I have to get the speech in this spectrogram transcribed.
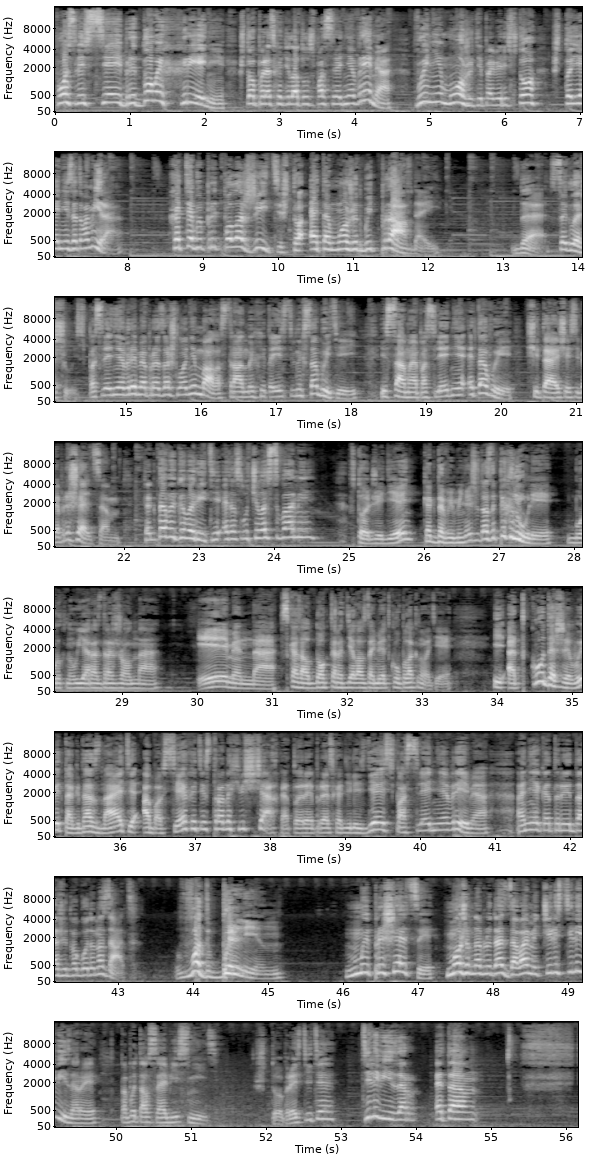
После всей бредовой хрени, что происходило тут в последнее время, вы не можете поверить в то, что я не из этого мира. Хотя бы предположите, что это может быть правдой. Да, соглашусь, в последнее время произошло немало странных и таинственных событий. И самое последнее это вы, считающие себя пришельцем. Когда вы говорите, это случилось с вами? В тот же день, когда вы меня сюда запихнули, буркнул я раздраженно. «Именно!» — сказал доктор, сделав заметку в блокноте. «И откуда же вы тогда знаете обо всех этих странных вещах, которые происходили здесь в последнее время, а некоторые даже два года назад?» «Вот блин!» «Мы, пришельцы, можем наблюдать за вами через телевизоры», — попытался объяснить. «Что, простите?» «Телевизор. Это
